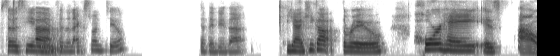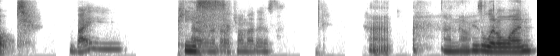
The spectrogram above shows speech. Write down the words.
So is he immune Um, for the next one too? Did they do that? yeah, he got through. Jorge is out. Bye. I don't remember which one that is. Uh, I don't know. He's a little one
